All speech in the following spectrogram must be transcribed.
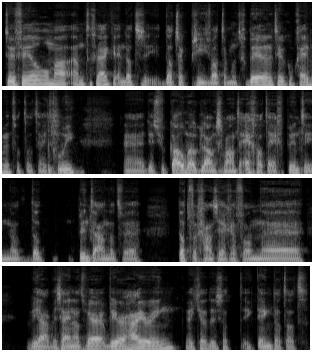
te veel om, om te gelijken. En dat is, dat is ook precies wat er moet gebeuren natuurlijk op een gegeven moment, want dat heet groei. Uh, dus we komen ook langzamerhand echt wel tegen punten in. Dat, dat punten aan dat we, dat we gaan zeggen van, uh, ja, we zijn aan het weer, weer hiring, weet je. Dus dat, ik denk dat dat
